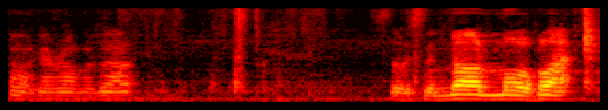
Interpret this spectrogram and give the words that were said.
Can't go wrong with that. So it's the none more black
